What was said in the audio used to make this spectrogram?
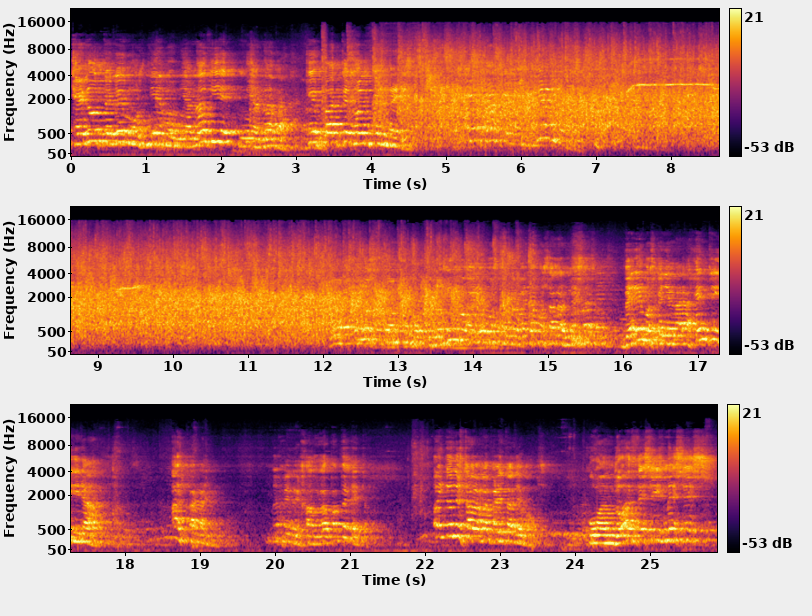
que no tenemos miedo ni a nadie ni a nada. ¿Qué parte no entendéis? ¿Qué parte no veremos el domingo. Veremos cuando a las mesas, veremos que llegará gente y dirá, ¡ay, caray! Me he dejado la papeleta. ¡Ay, ¿dónde está la papeleta de Vox? Cuando hace seis meses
